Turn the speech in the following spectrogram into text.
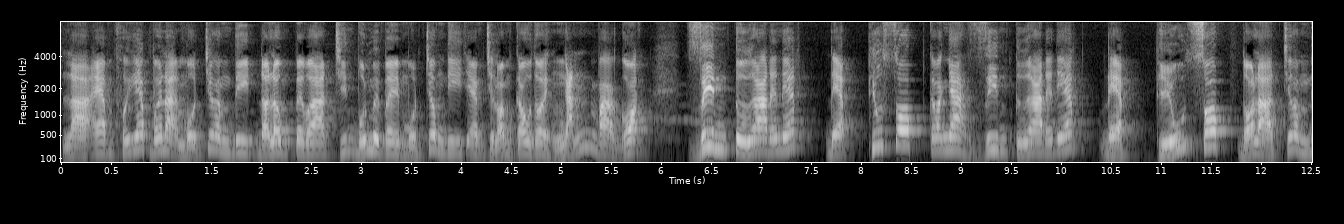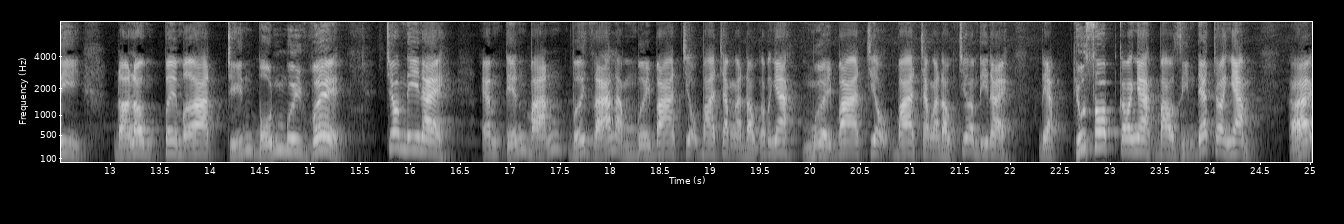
là em phối ghép với lại một chiếc âm đi đà lông PBA 940V một chiếc âm đi em chỉ nói một câu thôi ngắn và gọn. Zin từ A đến S đẹp thiếu xốp các bác nhá zin từ A đến S đẹp thiếu xốp. Đó là chiếc âm đi đà lông PMA 940V chiếc âm đi này em tiến bán với giá là 13 triệu 300 ngàn đồng các bác nha. 13 triệu 300 ngàn đồng chiếc âm đi này. Đẹp thiếu xốp các bác nha. Bao zin đét cho anh em. Đấy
